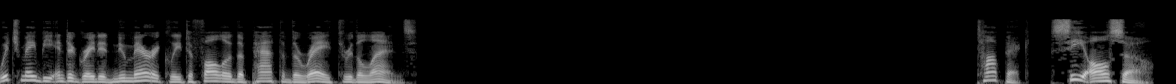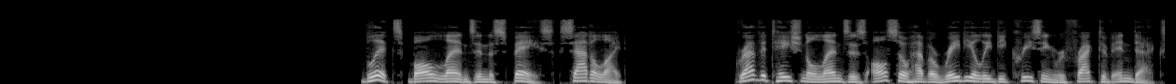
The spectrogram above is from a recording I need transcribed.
which may be integrated numerically to follow the path of the ray through the lens. Topic. See also. BLITS ball lens in the space. Satellite. Gravitational lenses also have a radially decreasing refractive index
